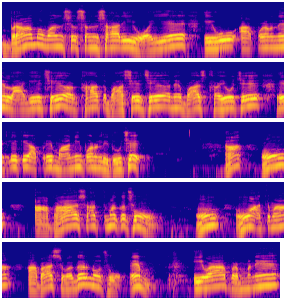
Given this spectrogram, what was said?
બ્રહ્મવંશ સંસારી હોઈએ એવું આપણને લાગે છે, અર્થાત ભાષે છે અને ભાસ થયો છે એટલે કે આપણે માની પણ લીધું છે. હા, હું આભાસાત્મક છું. હું હું આત્મા આભાસ વગરનો છું એમ. એવા બ્રહ્મને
